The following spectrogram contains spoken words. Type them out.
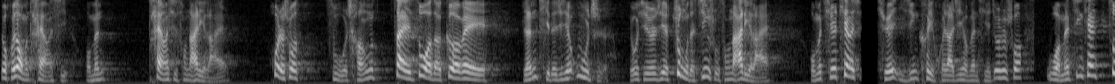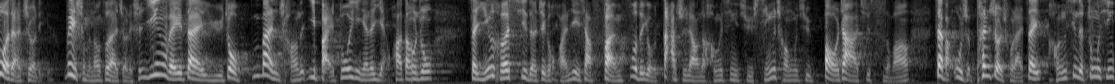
又回到我们太阳系，我们太阳系从哪里来？或者说，组成在座的各位人体的这些物质，尤其是这些重的金属从哪里来？我们其实天文学。已经可以回答这些问题，就是说，我们今天坐在这里，为什么能坐在这里？是因为在宇宙漫长的一百多亿年的演化当中。在银河系的这个环境下，反复的有大质量的恒星去形成、去爆炸、去死亡，再把物质喷射出来，在恒星的中心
